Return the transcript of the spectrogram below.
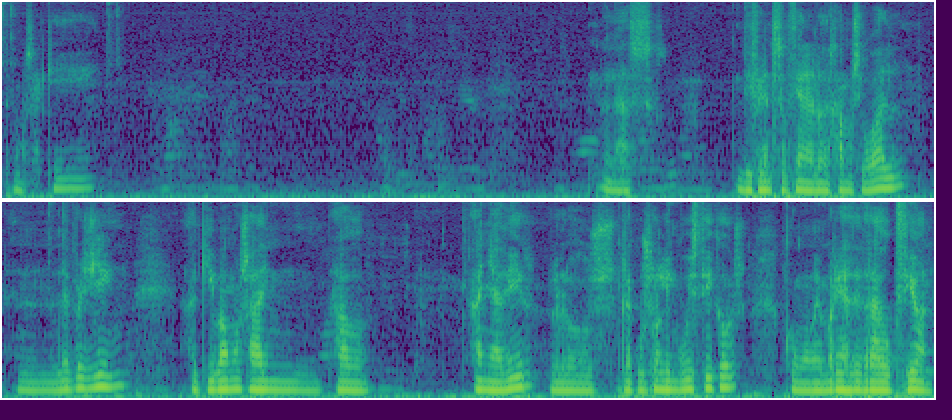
Tenemos aquí. Las diferentes opciones lo dejamos igual en leveraging. Aquí vamos a, añadir los recursos lingüísticos como memorias de traducción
